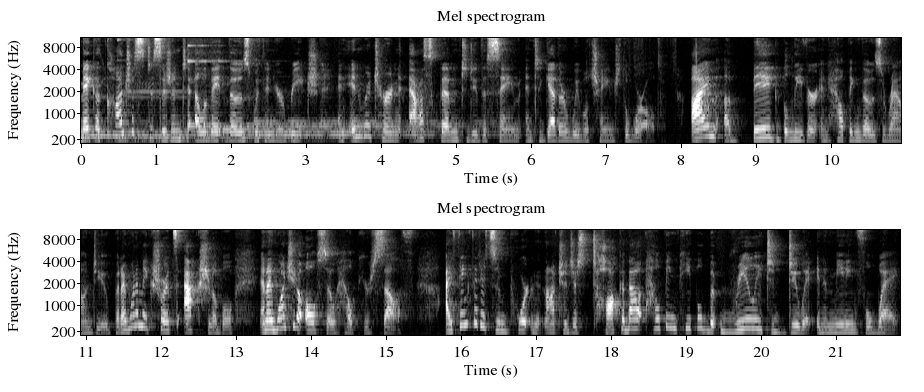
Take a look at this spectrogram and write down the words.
Make a conscious decision to elevate those within your reach, and in return, ask them to do the same, and together we will change the world. I'm a big believer in helping those around you, but I want to make sure it's actionable, and I want you to also help yourself. I think that it's important not to just talk about helping people, but really to do it in a meaningful way.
